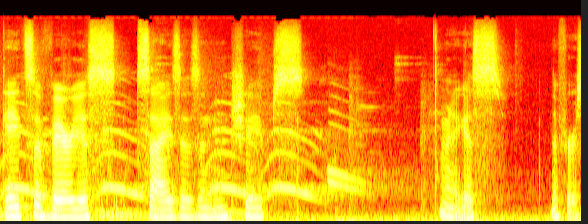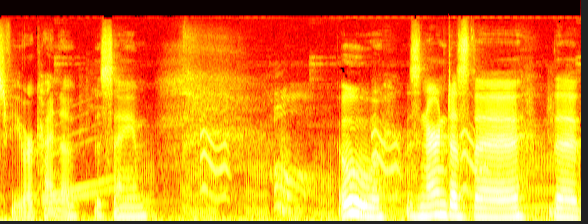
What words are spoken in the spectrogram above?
Gates of various sizes and shapes. I mean, I guess the first few are kind of the same. Ooh, Znern does the the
